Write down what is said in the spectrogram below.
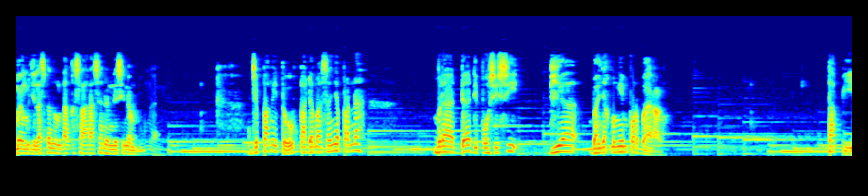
yang menjelaskan tentang keselarasan dan kesinambungan. Jepang itu pada masanya pernah berada di posisi dia banyak mengimpor barang. Tapi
